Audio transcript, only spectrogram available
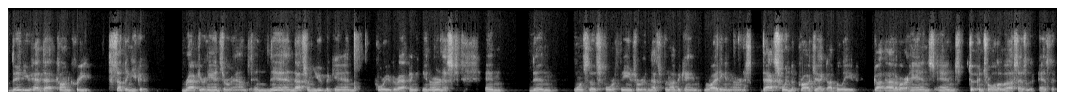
Then you had that concrete, something you could wrap your hands around. And then that's when you began choreographing in earnest. And then once those four themes were written, that's when I became writing in earnest. That's when the project, I believe, got out of our hands and took control of us as the, as the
